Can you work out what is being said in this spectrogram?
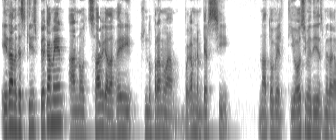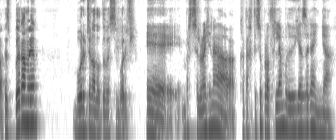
Είδαμε τις κινήσεις που έκαμε, αν ο Τσάβη καταφέρει και το πράγμα που έκαμε πέρσι να το βελτιώσει με τις μεταγραφές που έκαμε, μπορεί και να το δούμε στην κορυφή. Ε, η Μπαρσελόνα έχει να κατακτήσει το πρωτάθλημα από το 2019.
